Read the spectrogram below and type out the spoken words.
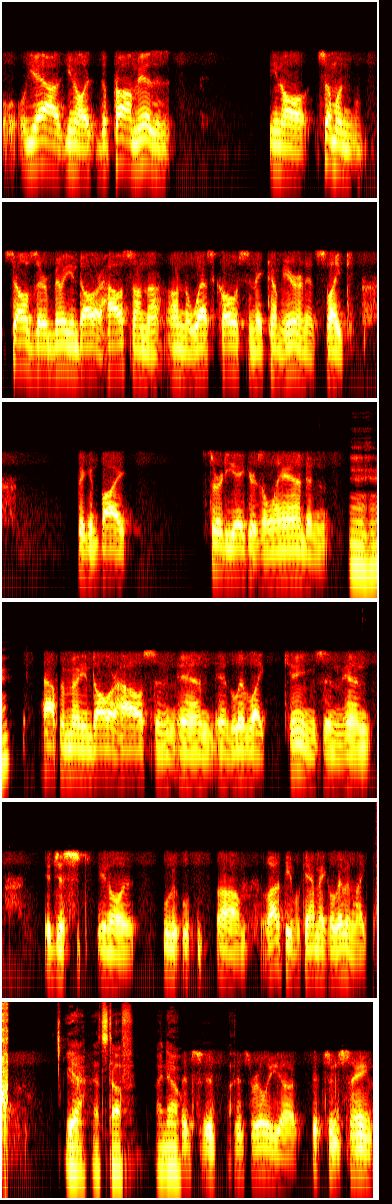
Yeah, you know, the problem is, is, you know, someone sells their million dollar house on the on the west coast and they come here and it's like they can buy 30 acres of land and Mm-hmm. half a million dollar house and and and live like kings and and it just, you know, um a lot of people can't make a living like that. Yeah, that's tough. I know. It's it's it's really uh, it's insane.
